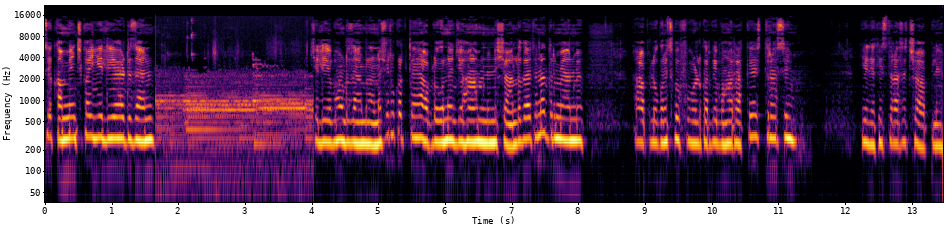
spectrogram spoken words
से कम इंच का ये लिया है डिज़ाइन चलिए अब हम डिज़ाइन बनाना शुरू करते हैं। आप लोगों ने जहाँ हमने निशान लगाए थे ना दरमियान में, आप लोगों ने इसको फोल्ड करके वहाँ रख के इस तरह से। ये देखिए इस तरह से छाप लें।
